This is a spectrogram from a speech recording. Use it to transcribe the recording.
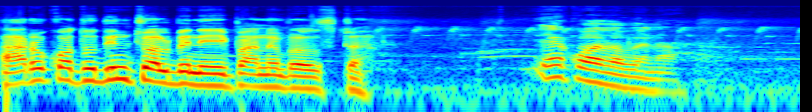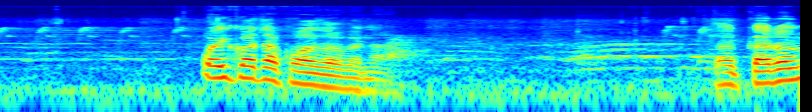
আরও কতদিন চলবে না এই পানের ব্যবস্থা? এ করা যাবে না। ওই কথা কওয়া যাবে না। তার কারণ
